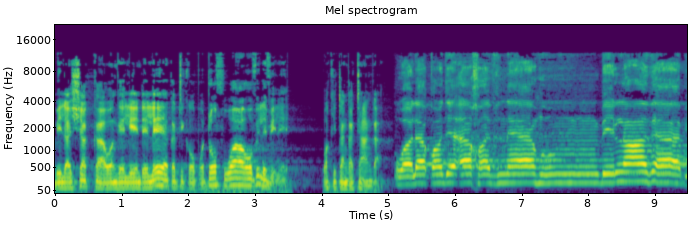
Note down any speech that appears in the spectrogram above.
bila shaka wangeliendelea katika upotofu wao vile vile wakitangatanga. Walaqad akhadhnahum bil'adhabi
